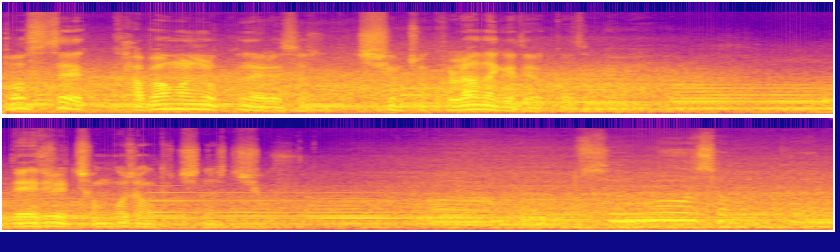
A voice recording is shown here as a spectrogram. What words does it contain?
버스에 가방을 놓고 내려서 지금 좀 곤란하게 되었거든요. 내릴 정거장도 지나치고. 아, 주무셨구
